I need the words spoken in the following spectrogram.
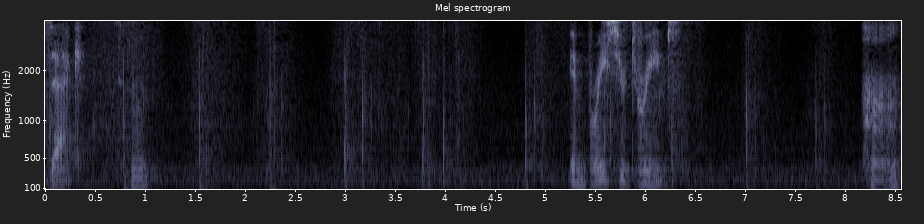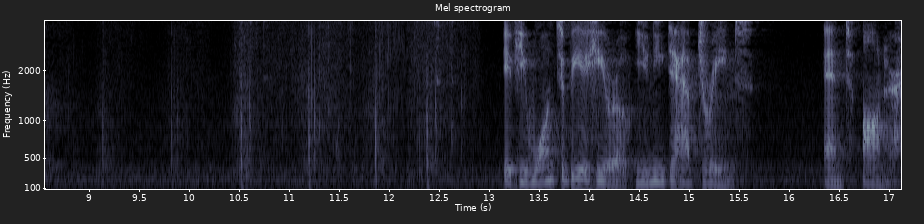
Zack. Embrace your dreams. Huh? If you want to be a hero, you need to have dreams and honor.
